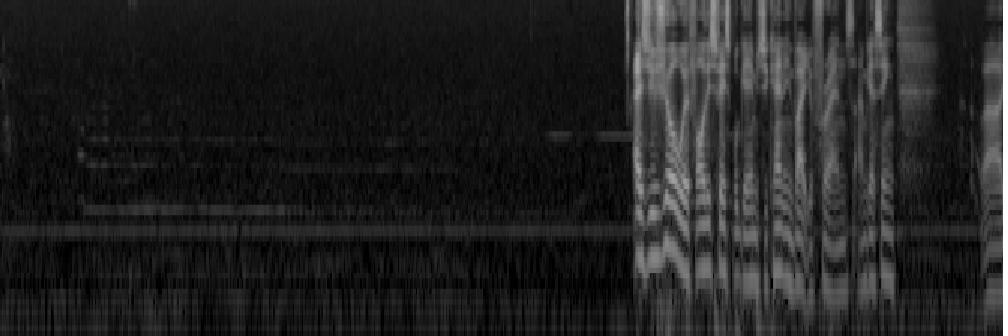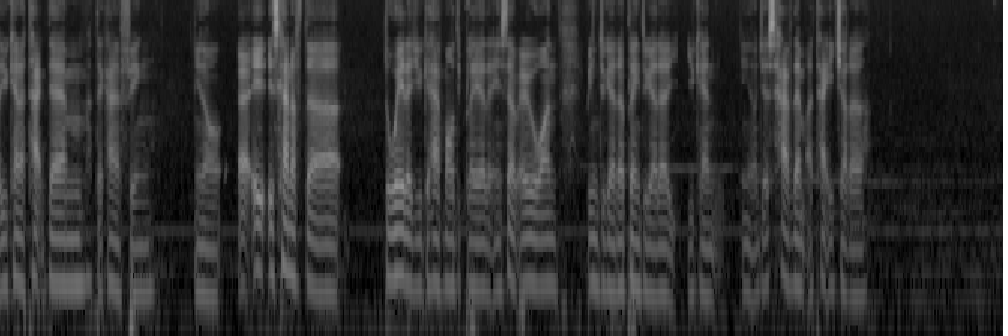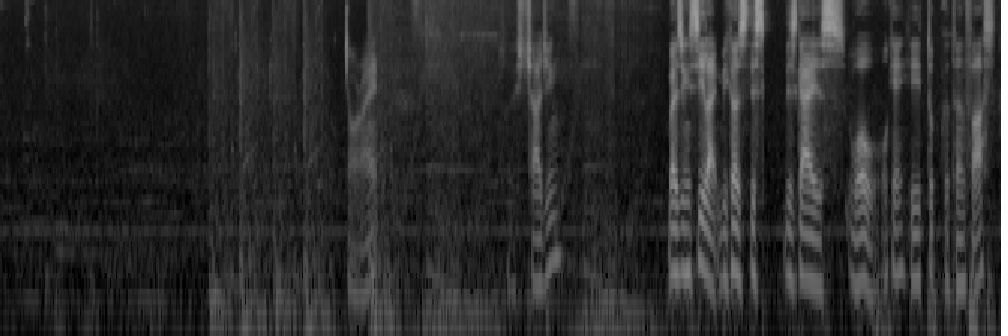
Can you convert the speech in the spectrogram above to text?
As usual with all these Facebook games, you can invite your friends. I'm guessing uh, you can attack them, that kind of thing. You know, uh, it, it's kind of the the way that you can have multiplayer. That instead of everyone being together, playing together, you can you know just have them attack each other Alright. So he's charging. But as you can see, like because this this guy is whoa, okay, he took the turn fast.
